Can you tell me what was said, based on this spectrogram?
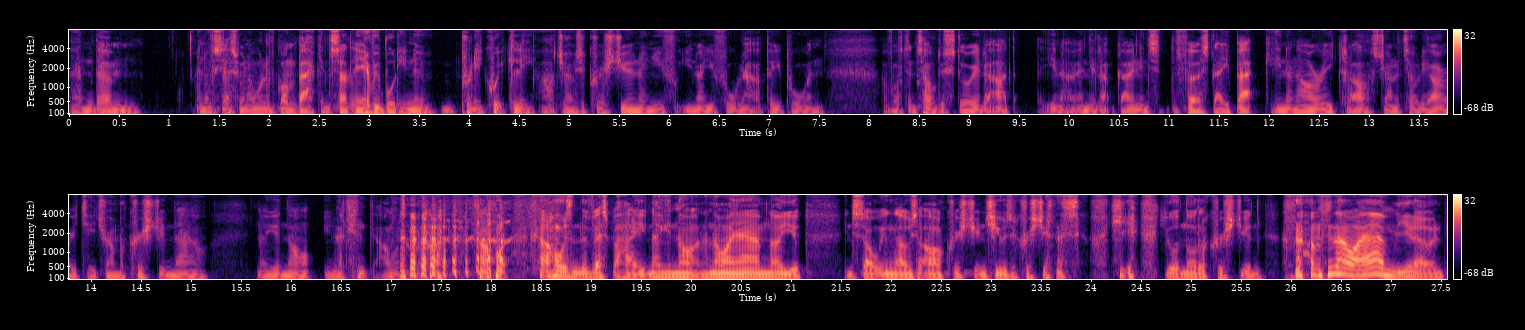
And um, and obviously that's when I would have gone back and suddenly everybody knew pretty quickly. Oh, Joe's a Christian, and you you know you fall out of people. And I've often told the story that I you know ended up going into the first day back in an RE class, trying to tell the RE teacher I'm a Christian now. No, you're not. You know, I was I wasn't the best behaved. No, you're not. And I know I am. No, you're insulting those that are Christian. She was a Christian. you're not a Christian. no, I am. You know, and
